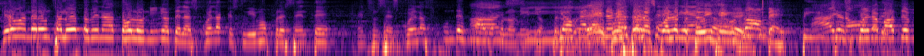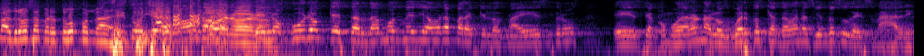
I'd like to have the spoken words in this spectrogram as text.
Quiero mandar un saludo también a todos los niños de la escuela que estuvimos presentes en sus escuelas un desmadre Ay, con los sí. niños. Pero, Eh, no fuiste a la escuela que te dije, güey. no, hombre, pinche Ay, no, escuela hombre. más desmadrosa, pero tuvo con madre. Sí. No, no, Ah, bueno, bueno. te lo juro que tardamos media hora para que los maestros este, acomodaron a los huercos que andaban haciendo su desmadre.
